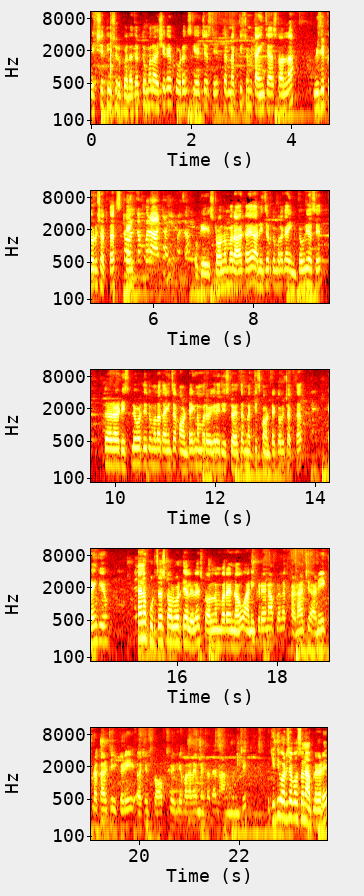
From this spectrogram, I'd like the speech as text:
एकशे तीस रुपयाला. जर तुम्हाला असे काही प्रोडक्ट्स घ्यायचे असतील तर नक्कीच तुम्ही ताईंच्या स्टॉलला व्हिजिट करू शकतात. स्टॉल थँक नंबर आठ आहे माझा. ओके स्टॉल नंबर आठ आहे. आणि जर तुम्हाला काही इन्क्वायरी असेल तर डिस्प्लेवरती तुम्हाला ताईंचा कॉन्टॅक्ट नंबर वगैरे दिसतो आहे तर नक्कीच कॉन्टॅक्ट करू शकतात. थँक्यू आहे ना पुढच्या स्टॉलवरती आलेलं आहे. स्टॉल नंबर आहे नऊ. आणि इकडे ना आपल्याला खणाचे अनेक प्रकारचे इकडे असे स्टॉक्स वगैरे बघायला मिळतात लहान मुलींचे. किती वर्षापासून आहे आपल्याकडे?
